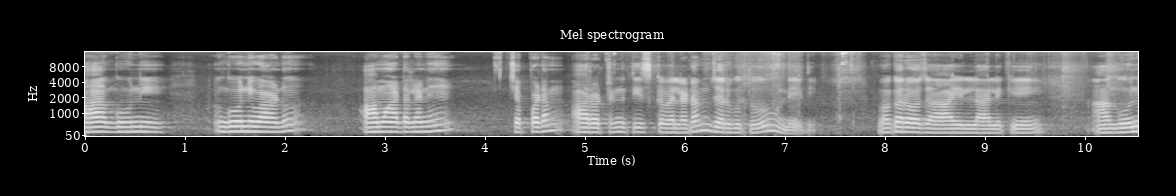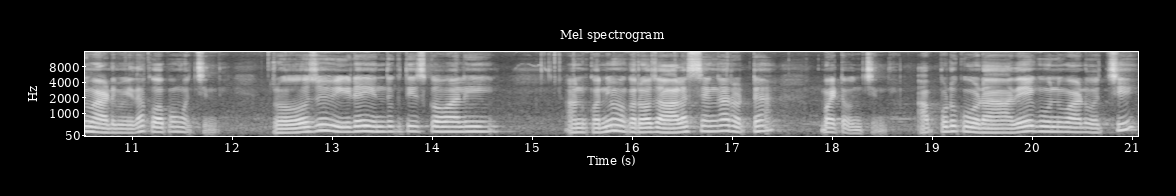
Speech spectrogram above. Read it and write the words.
ఆ గూని గూనివాడు ఆ మాటలనే చెప్పడం ఆ రొట్టెని తీసుకువెళ్ళడం జరుగుతూ ఉండేది. ఒకరోజు ఆ ఇల్లాలకి ఆ గూనివాడి మీద కోపం వచ్చింది. రోజు వీడే ఎందుకు తీసుకోవాలి? అనుకొని ఒకరోజు ఆలస్యంగా రొట్టె బయట ఉంచింది. అప్పుడు కూడా అదే గూనివాడు వచ్చి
